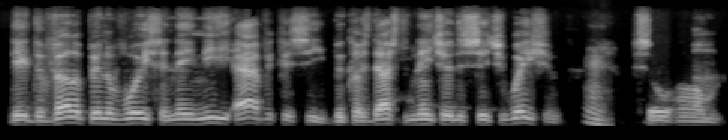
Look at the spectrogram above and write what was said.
They're developing a voice and they need advocacy because that's the nature of the situation. Mm. So um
